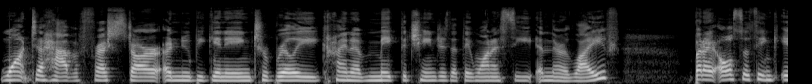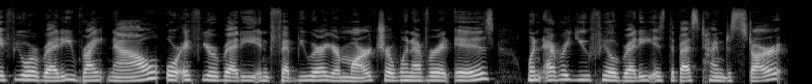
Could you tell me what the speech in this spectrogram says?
want to have a fresh start, a new beginning, to really kind of make the changes that they want to see in their life. But I also think if you're ready right now, or if you're ready in February or March or whenever it is, whenever you feel ready is the best time to start.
